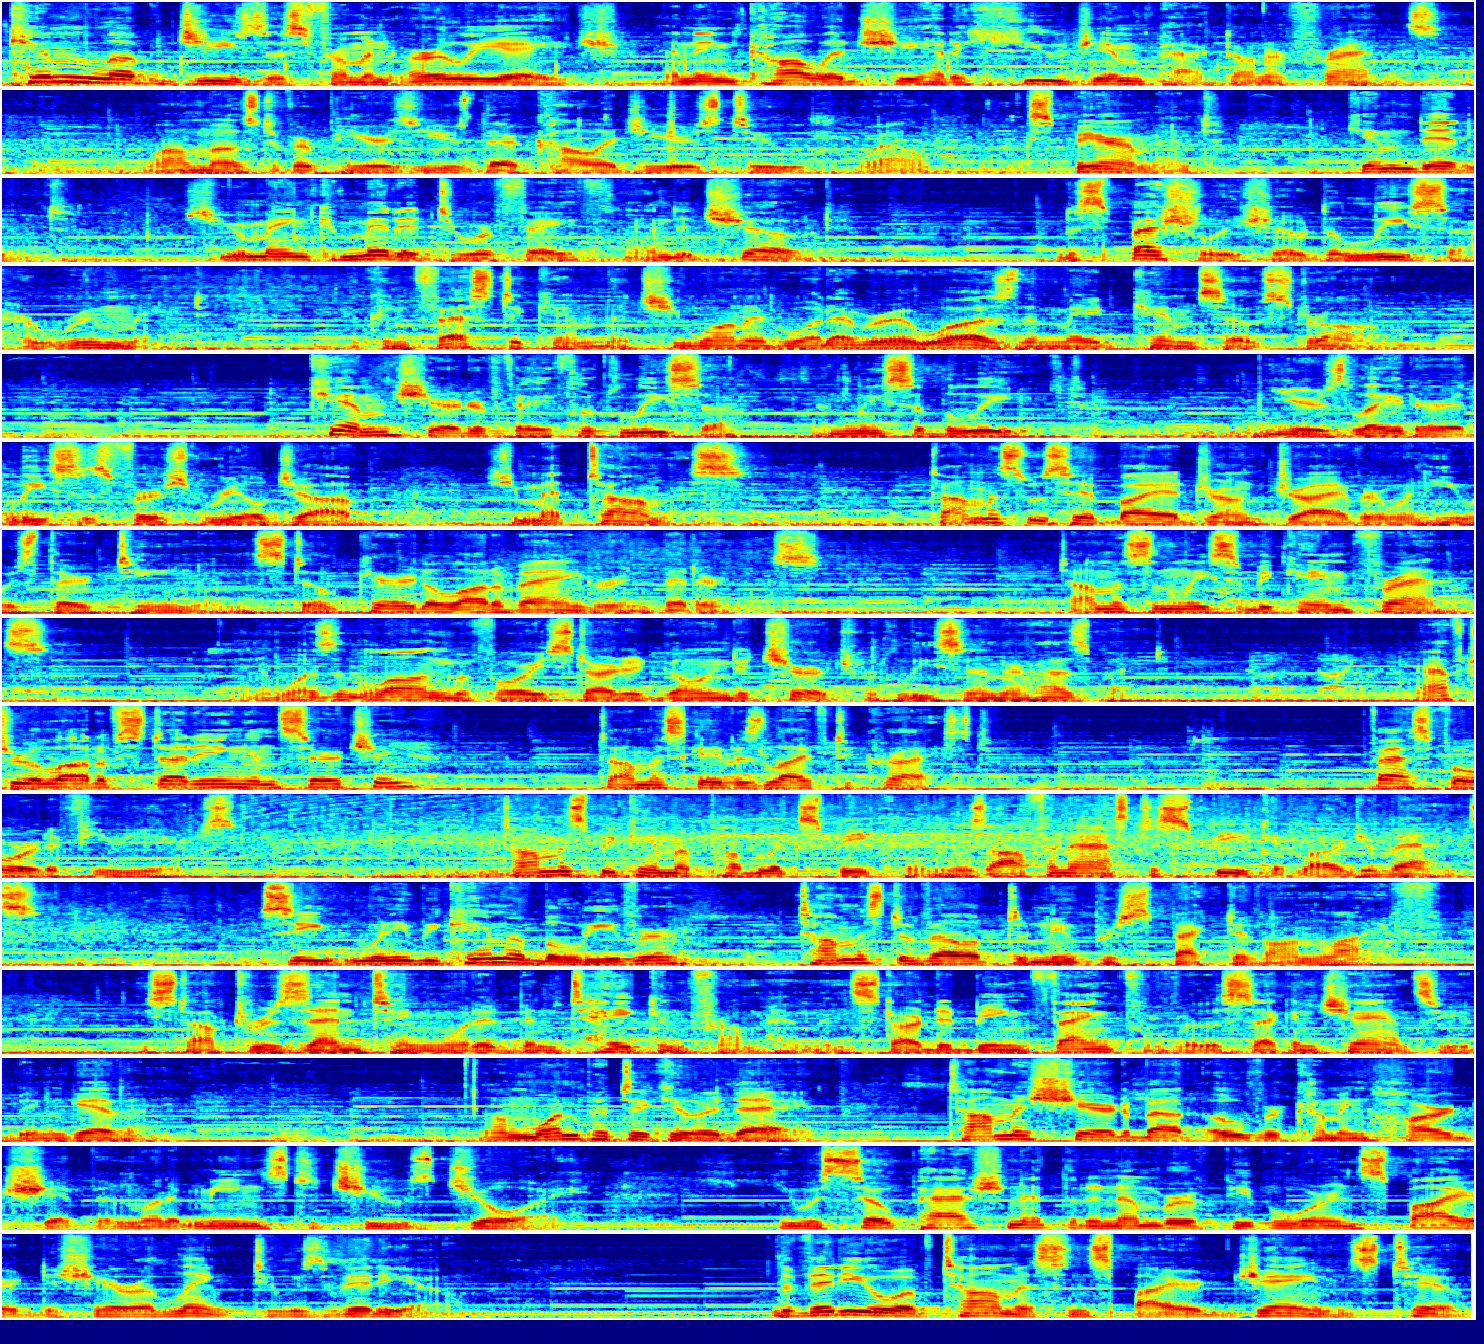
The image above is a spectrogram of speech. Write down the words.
Kim loved Jesus from an early age, and in college she had a huge impact on her friends. While most of her peers used their college years to, well, experiment, Kim didn't. She remained committed to her faith, and it showed. It especially showed to Lisa, her roommate, who confessed to Kim that she wanted whatever it was that made Kim so strong. Kim shared her faith with Lisa, and Lisa believed. Years later, at Lisa's first real job, she met Thomas. Thomas was hit by a drunk driver when he was 13 and still carried a lot of anger and bitterness. Thomas and Lisa became friends, and it wasn't long before he started going to church with Lisa and her husband. After a lot of studying and searching, Thomas gave his life to Christ. Fast forward a few years. Thomas became a public speaker and was often asked to speak at large events. See, when he became a believer, Thomas developed a new perspective on life. He stopped resenting what had been taken from him and started being thankful for the second chance he had been given. On one particular day, Thomas shared about overcoming hardship and what it means to choose joy. He was so passionate that a number of people were inspired to share a link to his video. The video of Thomas inspired James, too.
